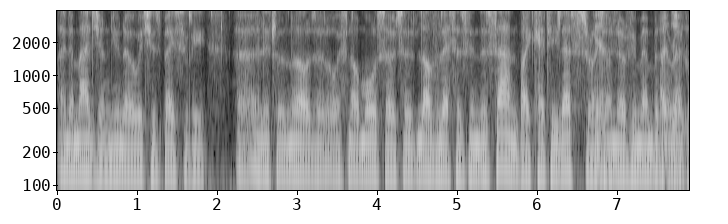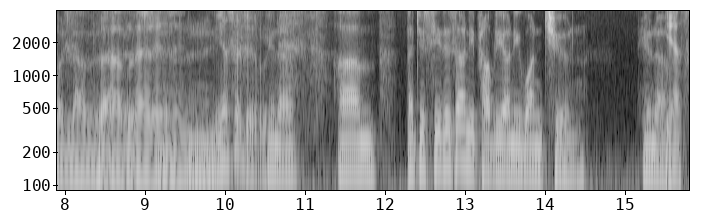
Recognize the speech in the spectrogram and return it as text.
an Imagine, you know, which is basically uh, a little nod, or if not more so, to Love Letters in the Sand by Ketty Lester. I Yes. don't know if you remember that record, Love, Love letters. In, Mm. yes, I do. You know, um, but you see, there's only probably only one tune, you know. Yes.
